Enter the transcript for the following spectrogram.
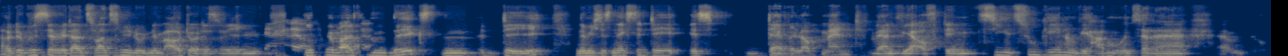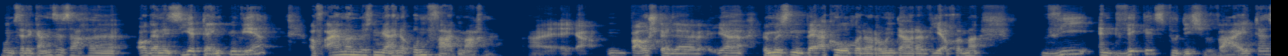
Aber du bist ja wieder in 20 Minuten im Auto, deswegen ja, genau. gehen wir mal zum nächsten D. Nämlich das nächste D ist Development. Während wir auf dem Ziel zugehen und wir haben unsere, ähm, unsere ganze Sache organisiert, denken wir, auf einmal müssen wir eine Umfahrt machen. Äh, ja, Baustelle, ja, wir müssen einen Berg hoch oder runter oder wie auch immer. Wie entwickelst du dich weiter,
